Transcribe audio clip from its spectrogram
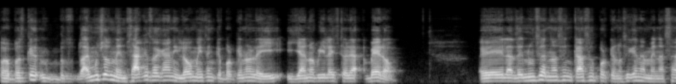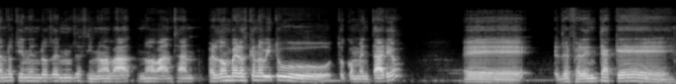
pues que pues, hay muchos mensajes, oigan, y luego me dicen que por qué no leí y ya no vi la historia. Vero, eh, las denuncias no hacen caso porque nos siguen amenazando, tienen dos denuncias y no, no avanzan. Perdón, Vero, es que no vi tu, comentario. Eh, referente a qué,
